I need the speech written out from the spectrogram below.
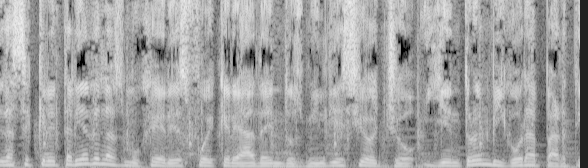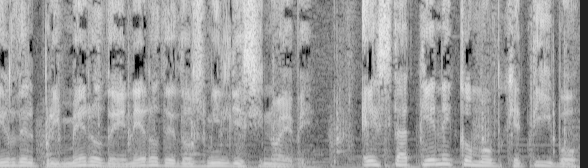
La Secretaría de las Mujeres fue creada en 2018 y entró en vigor a partir del 1 de enero de 2019. Esta tiene como objetivo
